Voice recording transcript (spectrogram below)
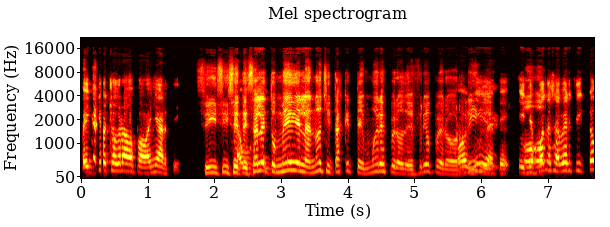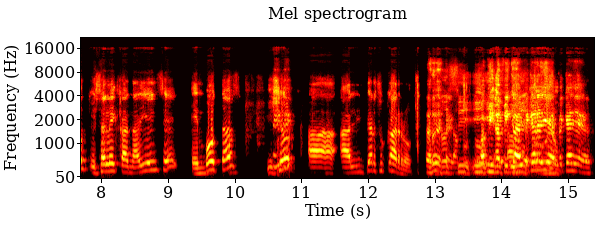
28 grados para bañarte. sí, sí, se te Agustín. sale tu media en la noche y estás que te mueres, pero de frío, pero horrible. Olvídate. Y O- te o- pones a ver TikTok y sale el canadiense en botas y short a, a limpiar su carro. No, sí, y- a, picar, picar picar ayer.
